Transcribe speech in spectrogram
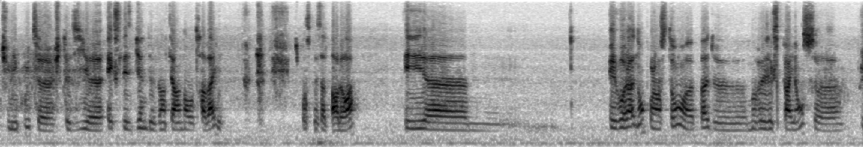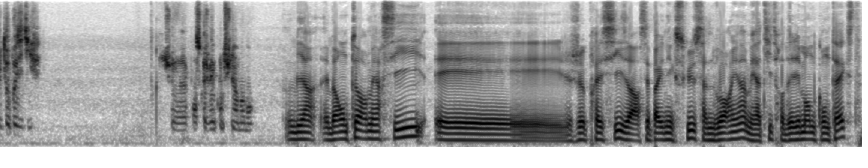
tu m'écoutes, euh, je te dis ex-lesbienne de 21 ans au travail. je pense que ça te parlera. Et, et voilà, non, pour l'instant, pas de mauvaise expérience, plutôt positif. Je pense que je vais continuer un moment. Bien, eh ben on te remercie et je précise, alors c'est pas une excuse, ça ne vaut rien, mais à titre d'élément de contexte,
